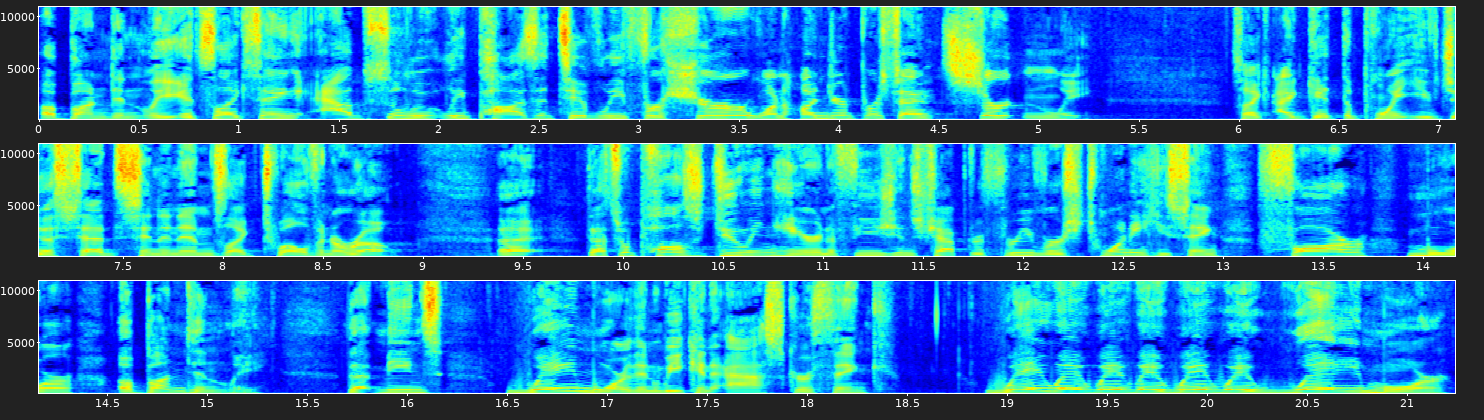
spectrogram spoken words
abundantly. It's like saying absolutely, positively, for sure, 100%, certainly. It's like, I get the point. You've just said synonyms like 12 in a row. Uh, that's what Paul's doing here in Ephesians chapter 3, verse 20. He's saying far more abundantly. That means way more than we can ask or think. Way, way, way, way, way, way, way more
